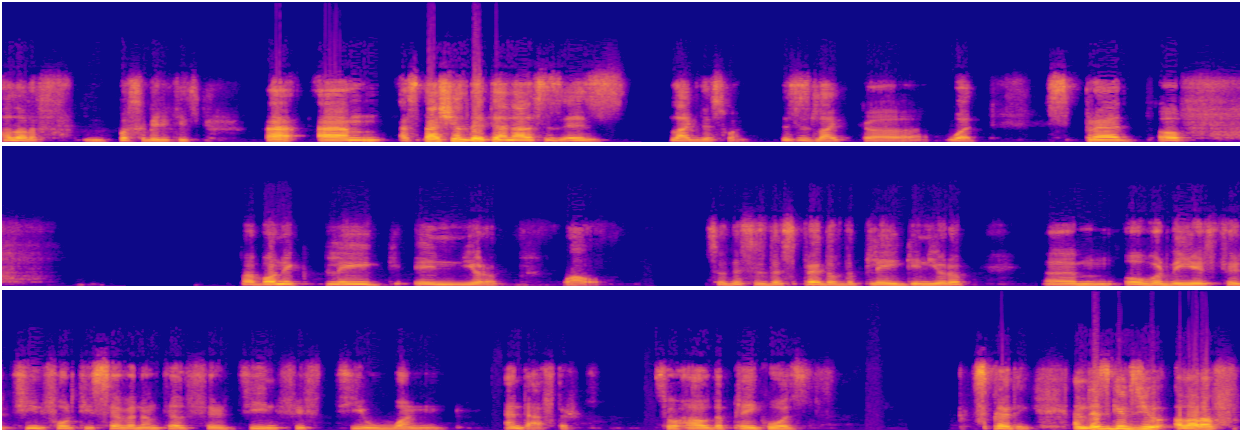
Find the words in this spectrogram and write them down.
a lot of possibilities. Uh, um, a spatial data analysis is like this one. This is like uh, what spread of bubonic plague in Europe. Wow. So this is the spread of the plague in Europe um, over the years 1347 until 1351 and after. So how the plague was spreading. And this gives you a lot of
